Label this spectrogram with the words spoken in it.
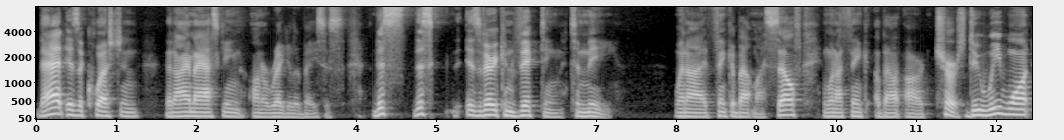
That is a question that I'm asking on a regular basis. This, this is very convicting to me when I think about myself and when I think about our church. Do we want,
